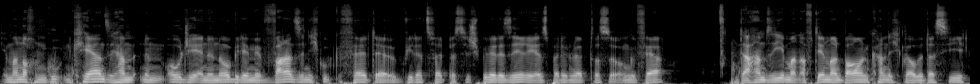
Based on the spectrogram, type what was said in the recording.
immer noch einen guten Kern. Sie haben mit einem OJ Ananobi, der mir wahnsinnig gut gefällt, der irgendwie der zweitbeste Spieler der Serie ist bei den Raptors so ungefähr. Da haben sie jemanden, auf den man bauen kann. Ich glaube, dass sie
